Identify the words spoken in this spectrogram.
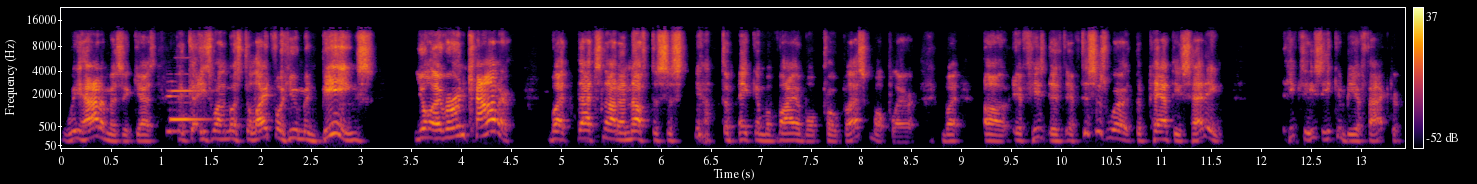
we had him as a guest. He's one of the most delightful human beings you'll ever encounter but that's not enough to you know to make him a viable pro basketball player. But uh, if he's if, if, this is where the path he's heading, he, he can be a factor.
